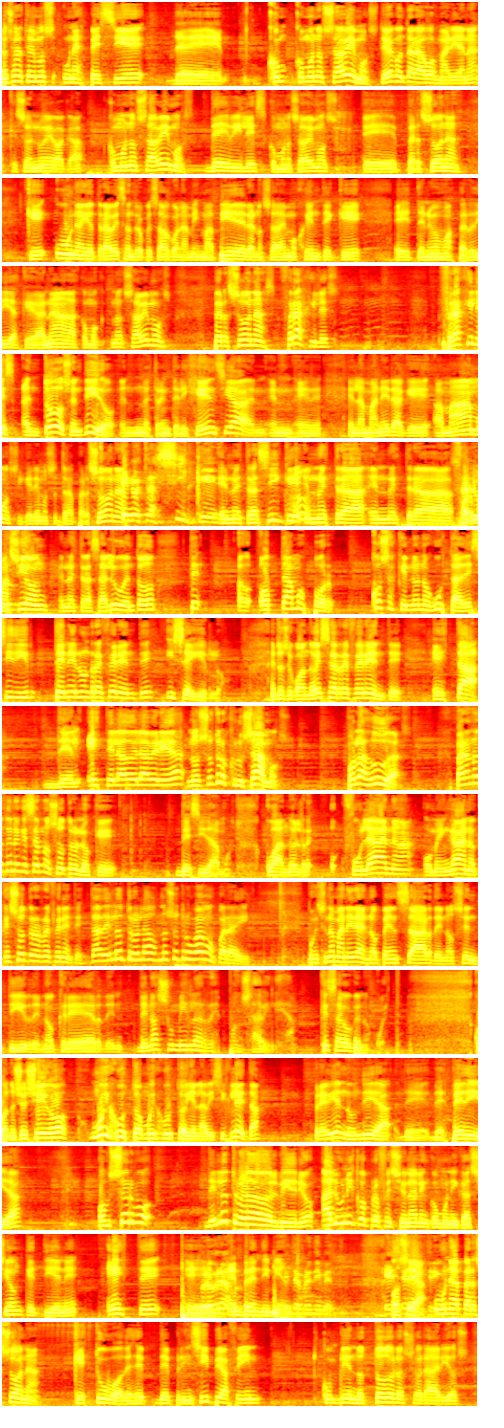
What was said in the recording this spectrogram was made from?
nosotros tenemos una especie de... Como, no sabemos, te voy a contar a vos Mariana, que sos nueva acá, como no sabemos débiles, como no sabemos eh, personas que una y otra vez han tropezado con la misma piedra, no sabemos gente que eh, tenemos más perdidas que ganadas, como no sabemos personas frágiles, frágiles en todo sentido, en nuestra inteligencia, en, en- en- en la manera que amamos y queremos a otras personas, En nuestra psique. en nuestra psique, Ah. en nuestra, en nuestra Salud. formación, en nuestra salud, en todo, te- optamos por cosas que no nos gusta decidir, tener un referente y seguirlo. Entonces, cuando ese referente está del este lado de la vereda, nosotros cruzamos, por las dudas, para no tener que ser nosotros los que decidamos. Cuando el fulana o mengano, que es otro referente, está del otro lado, nosotros vamos para ahí. Porque es una manera de no pensar, de no sentir, de no creer, de, de no asumir la responsabilidad, que es algo que nos cuesta. Cuando yo llego, muy justo, muy justo, y en la bicicleta, previendo un día de despedida, observo del otro lado del vidrio al único profesional en comunicación que tiene este eh, Programa. emprendimiento. Este emprendimiento. Es O sea, eléctrico. una persona que estuvo desde de principio a fin cumpliendo todos los horarios,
